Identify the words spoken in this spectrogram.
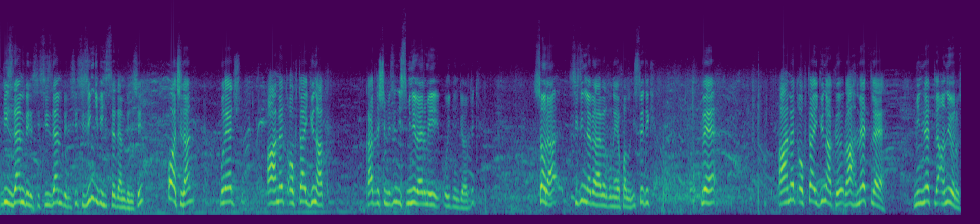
bizden birisi, sizden birisi, sizin gibi hisseden birisi. O açıdan buraya Ahmet Oktay Günak kardeşimizin ismini vermeyi uygun gördük. Sonra sizinle beraber bunu yapalım istedik. Ve Ahmet Oktay Günak'ı rahmetle, minnetle anıyoruz.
